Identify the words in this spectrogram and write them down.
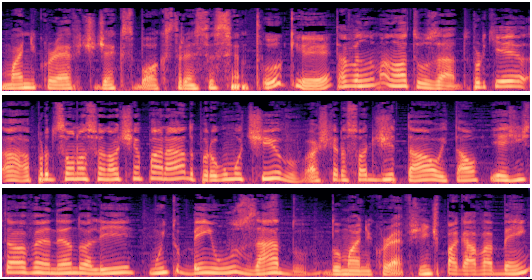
Minecraft de Xbox 360. O quê? Tava valendo uma nota usado. Porque a, a produção nacional tinha parado por algum motivo. Acho que era só digital e tal. E a gente tava vendendo ali muito bem o usado do Minecraft. A gente pagava bem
